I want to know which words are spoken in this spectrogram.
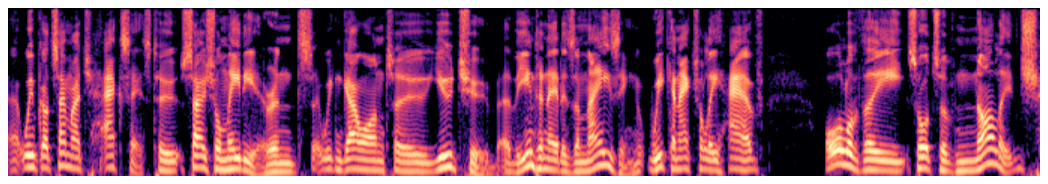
Uh, we've got so much access to social media and we can go on to YouTube. Uh, the internet is amazing. We can actually have all of the sorts of knowledge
